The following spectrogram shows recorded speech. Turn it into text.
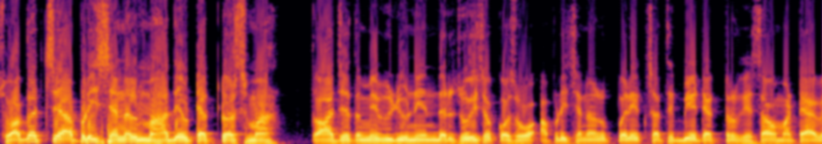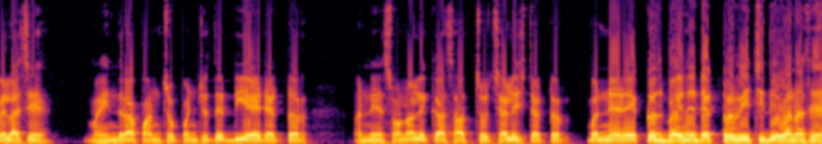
સ્વાગત છે આપણી ચેનલ મહાદેવ ટ્રેક્ટર્સમાં. તો આજે તમે વિડીયોની અંદર જોઈ શકો છો, આપણી ચેનલ ઉપર એક સાથે બે ટ્રેક્ટર વેચાવા માટે આવેલા છે. મહિન્દ્રા પાંચસો પંચોતેર ડીઆઈ ટ્રેક્ટર અને સોનાલિકા સાતસો ચાલીસ ટ્રેક્ટર. બંને એક જ ભાઈને ટ્રેક્ટર વેચી દેવાના છે.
